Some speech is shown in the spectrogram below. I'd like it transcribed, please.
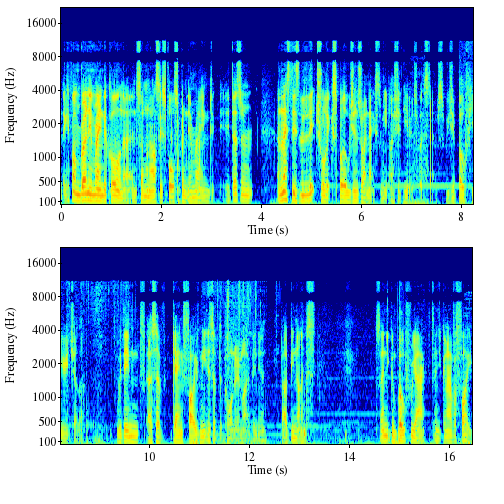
Like if I'm running round a corner and someone else is full sprinting round, it doesn't. Unless there's literal explosions right next to me, I should hear its footsteps. We should both hear each other within us of again five meters of the corner, in my opinion. That would be nice. So then you can both react and you can have a fight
